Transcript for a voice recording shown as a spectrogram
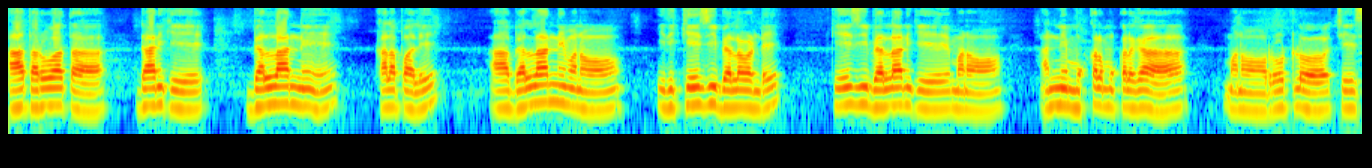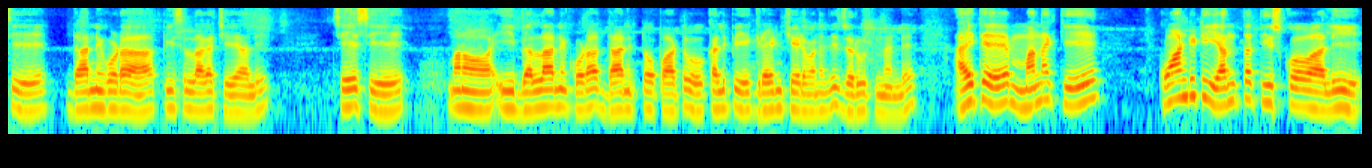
ఆ తర్వాత దానికి బెల్లాన్ని కలపాలి. ఆ బెల్లాన్ని మనం ఇది కేజీ బెల్లం అండి. కేజీ బెల్లానికి మనం అన్ని ముక్కలు ముక్కలుగా మనం రోట్లో చేసి దాన్ని కూడా పీసుల్లాగా చేయాలి. చేసి మనం ఈ బెల్లాన్ని కూడా దానితో పాటు కలిపి గ్రైండ్ చేయడం అనేది జరుగుతుందండి. అయితే మనకి క్వాంటిటీ ఎంత తీసుకోవాలి?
